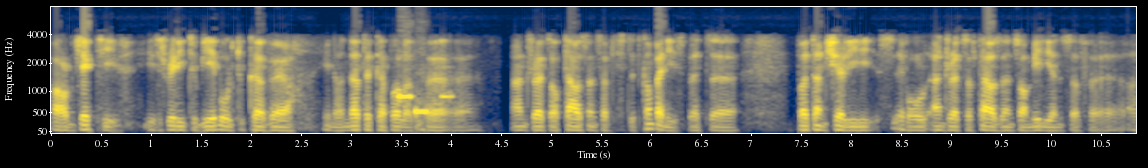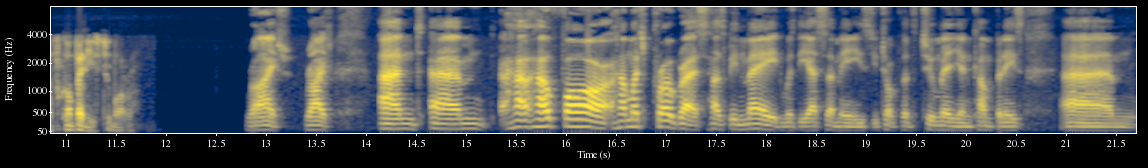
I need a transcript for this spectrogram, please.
our objective is really to be able to cover, you know, not a couple of uh, hundreds or thousands of listed companies, but uh, potentially several hundreds of thousands or millions of, uh, of companies tomorrow. Right, right. And um, how how far, how much progress has been made with the SMEs? You talked about the two million companies. Um,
